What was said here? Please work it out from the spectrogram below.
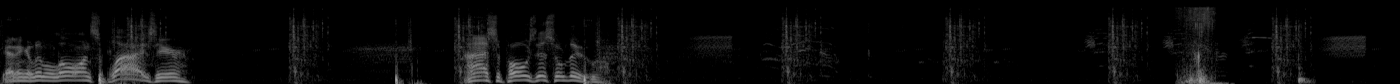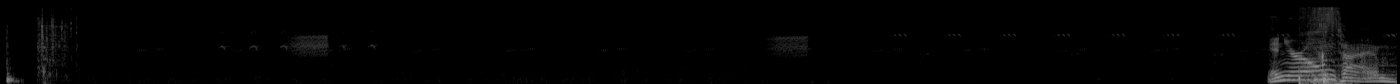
Getting a little low on supplies here. I suppose this will do. In your own time.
